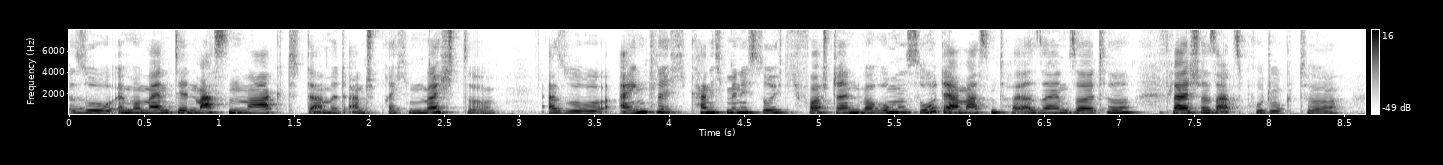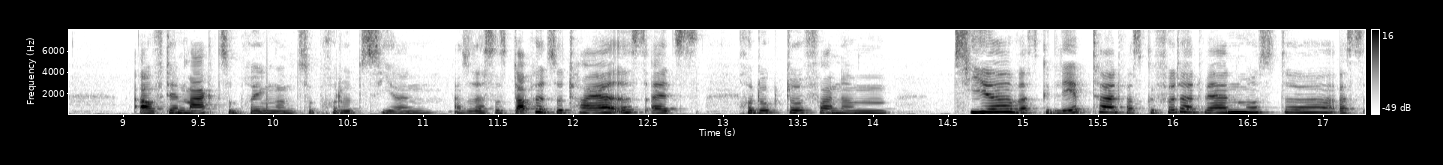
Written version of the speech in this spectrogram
so im Moment den Massenmarkt damit ansprechen möchte. Also eigentlich kann ich mir nicht so richtig vorstellen, warum es so dermaßen teuer sein sollte, Fleischersatzprodukte auf den Markt zu bringen und zu produzieren. Also dass es doppelt so teuer ist als Produkte von einem Tier, was gelebt hat, was gefüttert werden musste, was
